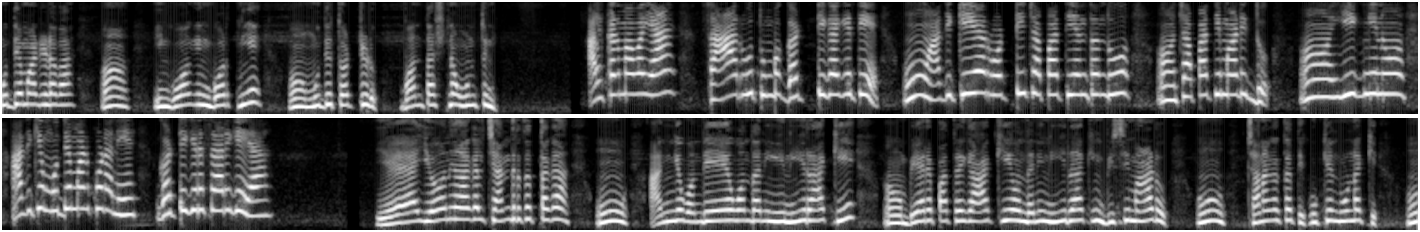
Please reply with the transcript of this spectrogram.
ಮುದ್ದೆ ಮಾಡಿಡವ. ಹಾ ಹಿಂಗ್ ಹೋಗಿ ಹಿಂಗ್ ಬರ್ತೀನಿ. ಮುದ್ದೆ ತೊಟ್ಟಿಡು. ಬಂದ ತಕ್ಷಣ ಉಣ್ತೀನಿ. ಸಾರು ತುಂಬಾ ಗಟ್ಟಿಗಾಗೈತಿ. ಹ್ಮ್ ಅದಕ್ಕೆ ರೊಟ್ಟಿ, ಚಪಾತಿ ಅಂತಂದು ಚಪಾತಿ ಮಾಡಿದ್ದು. ಈಗ ನೀನು ಅದಕ್ಕೆ ಮುದ್ದೆ ಮಾಡ್ಕೊಡನೆ, ಗಟ್ಟಿಗಿರೋ ಸಾರಿಗೆಯ? ಏ ಯೋನಿ ಆಗಲ್ ಚಂದ ಇರ್ತದ ತಗ. ಹ್ಞೂ ಹಂಗೆ ಒಂದೇ ಒಂದನಿ ನೀರು ಹಾಕಿ ಬೇರೆ ಪಾತ್ರೆಗೆ ಹಾಕಿ ಒಂದನಿ ನೀರು ಹಾಕಿ ಹಿಂಗೆ ಬಿಸಿ ಮಾಡು. ಹ್ಞೂ ಚೆನ್ನಾಗಕ್ಕತಿ ಕುಕ್ಕಿಂದು ಉಣ್ಣಕ್ಕಿ. ಹ್ಞೂ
